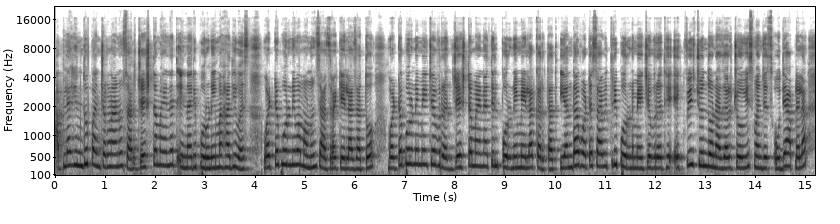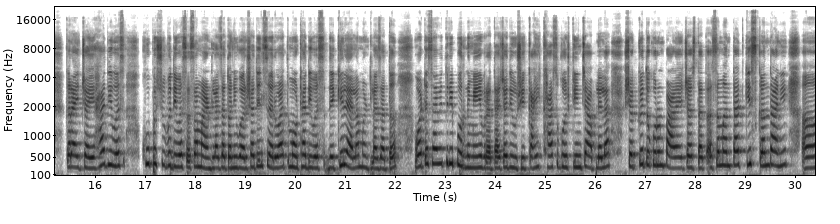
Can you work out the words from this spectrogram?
आपल्या हिंदू पंचांगणानुसार ज्येष्ठ महिन्यात येणारी पौर्णिमा हा दिवस वटपौर्णिमा म्हणून साजरा केला जातो. वटपौर्णिमेचे व्रत ज्येष्ठ महिन्यातील पौर्णिमेला करतात. यंदा वटसावित्री पौर्णिमेचे व्रत हे एकवीस जून दोन हजार चोवीस म्हणजेच उद्या आपल्याला करायचे आहे. हा दिवस खूप शुभ दिवस असा मानला जातो आणि वर्षातील सर्वात मोठा दिवस देखील याला म्हटलं जातं. वटसावित्री पौर्णिमे व्रताच्या दिवशी काही खास गोष्टींच्या आपल्याला शक्यतो करून पाळायच्या असतात. असं म्हणतात की स्कंद आणि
